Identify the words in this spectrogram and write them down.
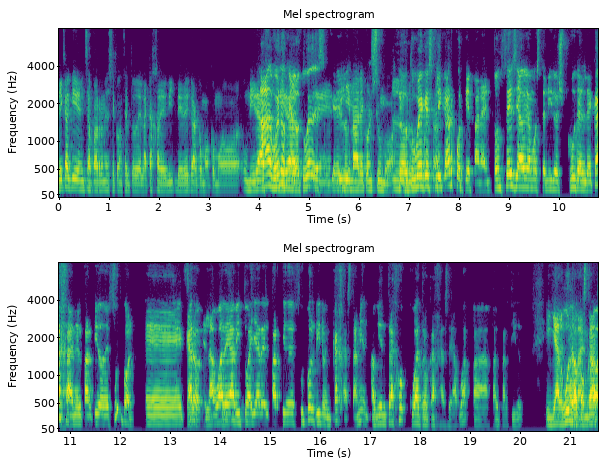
Explica aquí en Chaparrón ese concepto de la caja de, de birra como, como unidad, Ah, bueno, unidad, que lo tuve de- eh, que lo- mínima de consumo. Lo tuve que explicar porque para entonces ya habíamos tenido Sprudel de caja en el partido de fútbol. Eh, claro, Sí, el agua de sí, habituallar el partido de fútbol vino en cajas también. Alguien trajo cuatro cajas de agua para el partido. Y ya alguno la con estaba...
